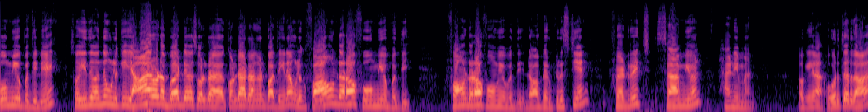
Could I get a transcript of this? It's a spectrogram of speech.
homeopathy day so இது வந்து உங்களுக்கு யாரோட பர்த்டே சொல்கிற கொண்டாடுறாங்கன்னு பார்த்தீங்கன்னா உங்களுக்கு founder of homeopathy founder of homeopathy doctor Christian Friedrich Samuel Hahnemann ஓகேங்களா ஒருத்தர் தான்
